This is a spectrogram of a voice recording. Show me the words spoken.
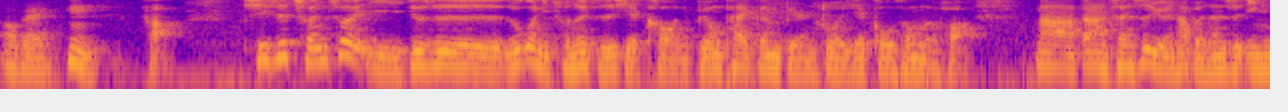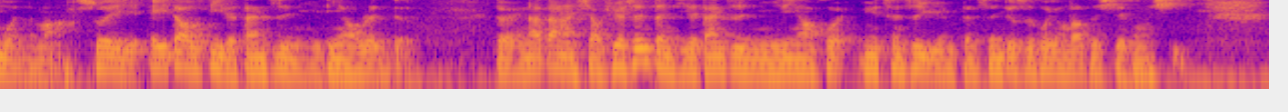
？OK，嗯，好。其实纯粹以就是，如果你纯粹只是写 code，你不用太跟别人做一些沟通的话，那当然程式员它本身是英文的嘛，所以 A 到 Z 的单字你一定要认得。对，那当然小学生等级的单字你一定要会，因为程式语言本身就是会用到这些东西。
